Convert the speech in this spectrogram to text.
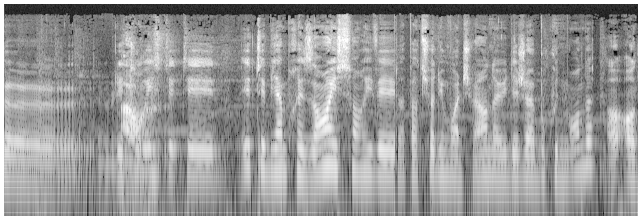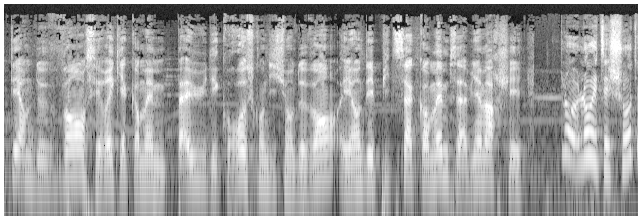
euh, les touristes étaient, étaient, bien présents. Ils sont arrivés à partir du mois de juin. On a eu déjà beaucoup de monde. En, termes de vent, c'est vrai qu'il n'y a quand même pas eu des grosses conditions de vent. Et en dépit de ça, quand même, ça a bien marché. L'eau était chaude.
